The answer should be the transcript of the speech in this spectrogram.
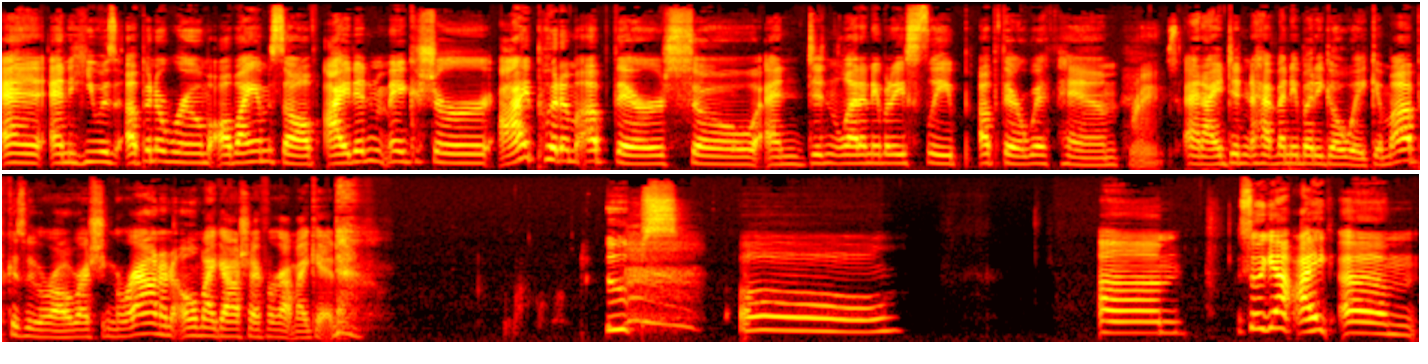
and and he was up in a room all by himself. I didn't make sure I put him up there so and didn't let anybody sleep up there with him. Right. And I didn't have anybody go wake him up because we were all rushing around and oh my gosh, I forgot my kid. Oops. oh. Um so yeah, I um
